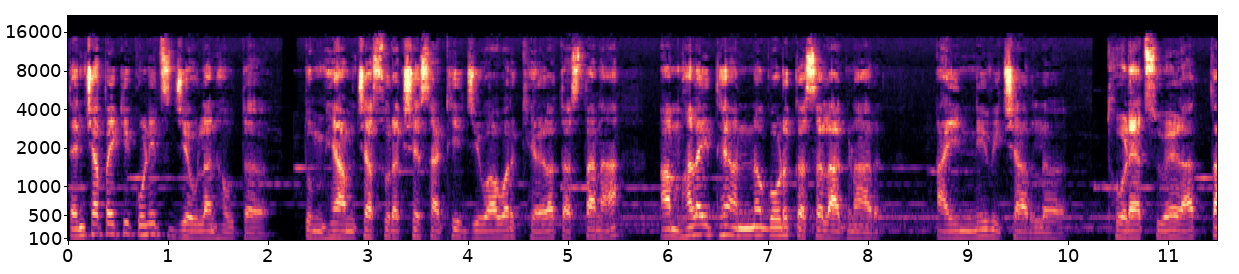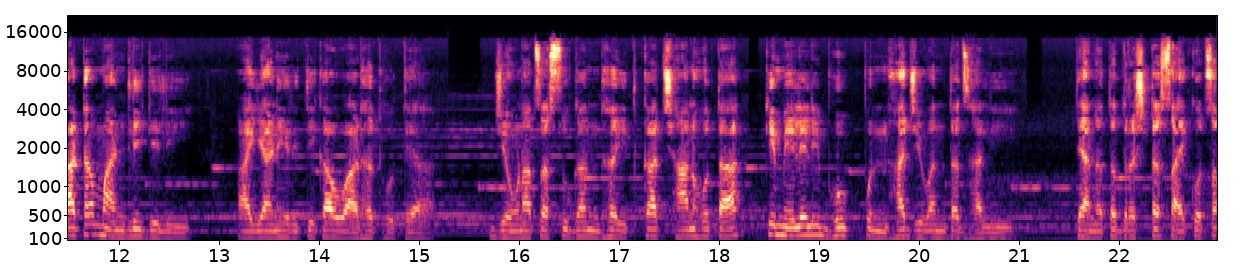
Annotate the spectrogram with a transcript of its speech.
त्यांच्यापैकी कोणीच जेवलं नव्हतं. तुम्ही आमच्या सुरक्षेसाठी जीवावर खेळत असताना आम्हाला इथे अन्न गोड कसं लागणार? आईंनी विचारलं. थोड्याच वेळात ताटं मांडली गेली. आई आणि रितिका वाढत होत्या. जेवणाचा सुगंध इतका छान होता की मेलेली भूक पुन्हा जिवंत झाली. त्यानं तर द्रष्ट सायकोचा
